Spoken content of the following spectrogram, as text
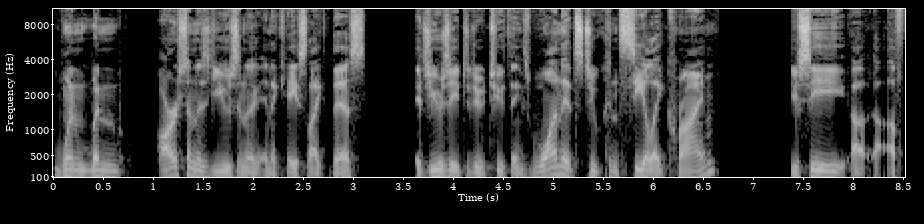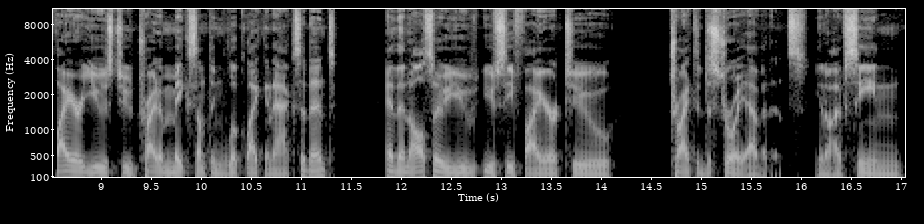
when when arson is used in a, in a case like this, it's usually to do two things. One, it's to conceal a crime. You see a, a fire used to try to make something look like an accident, and then also you you see fire to try to destroy evidence. You know, I've seen,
